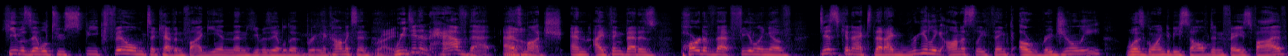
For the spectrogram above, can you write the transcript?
He was able to speak film to Kevin Feige, and then he was able to bring the comics in. Right. We didn't have that as No. much. And I think that is part of that feeling of disconnect that I really honestly think originally was going to be solved in phase five.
